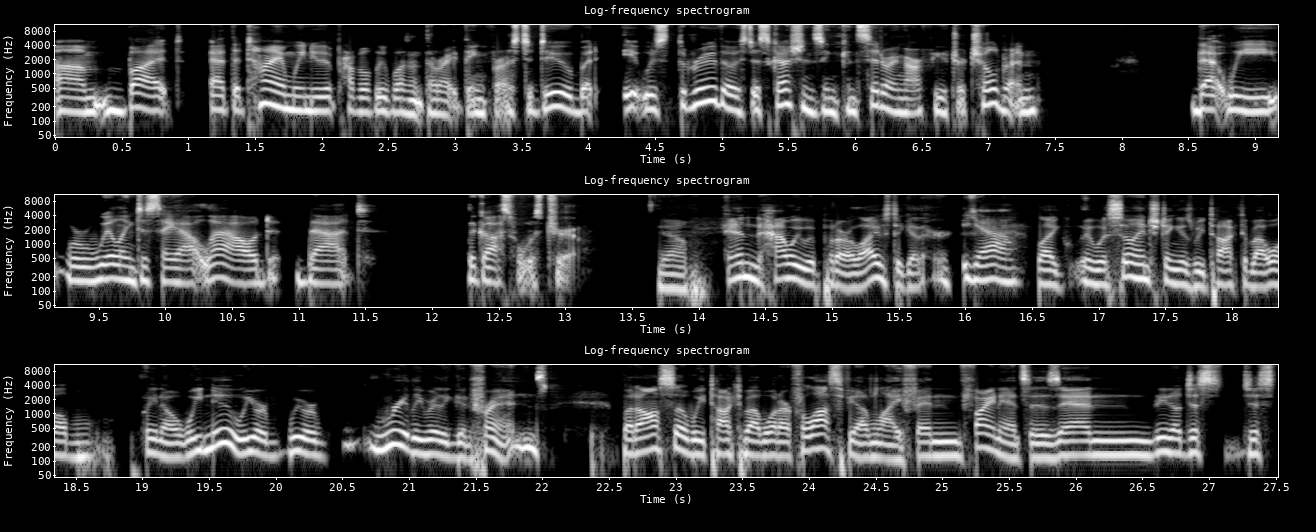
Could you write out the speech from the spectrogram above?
Um, but at the time, we knew it probably wasn't the right thing for us to do. But it was through those discussions and considering our future children that we were willing to say out loud that the gospel was true. yeah. And how we would put our lives together. Yeah. Like it was so interesting as we talked about, well, you know, we knew we were we were really, really good friends. But also we talked about what our philosophy on life and finances and you know, just just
